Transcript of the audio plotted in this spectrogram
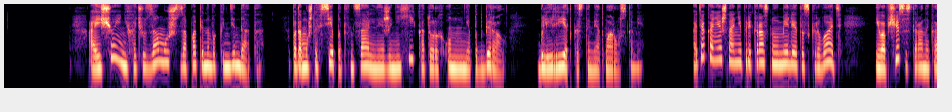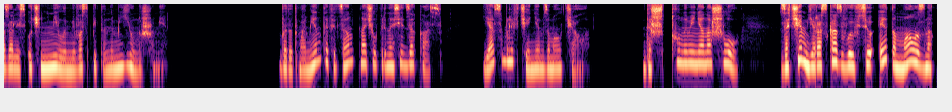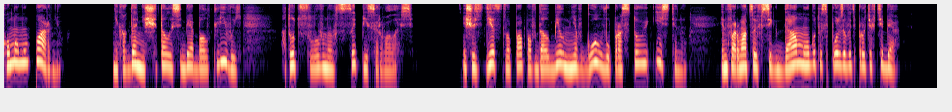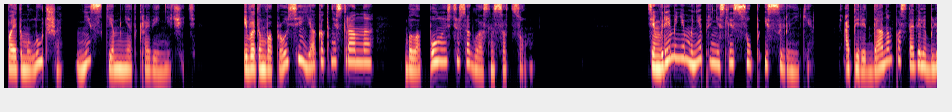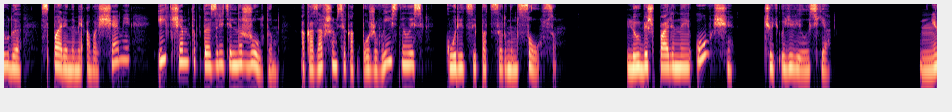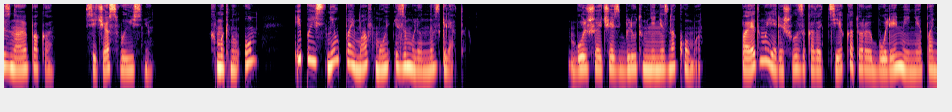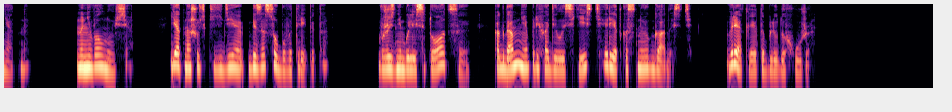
А еще я не хочу замуж за папиного кандидата, потому что все потенциальные женихи, которых он мне подбирал, были редкостными отморозками. Хотя, конечно, они прекрасно умели это скрывать и вообще со стороны казались очень милыми воспитанными юношами. В этот момент официант начал приносить заказ. Я с облегчением замолчала. Да что на меня нашло? Зачем я рассказываю все это малознакомому парню? Никогда не считала себя болтливой, а тут словно с цепи сорвалась. Еще с детства папа вдолбил мне в голову простую истину. Информацию всегда могут использовать против тебя. Поэтому лучше ни с кем не откровенничать. И в этом вопросе я, как ни странно, была полностью согласна с отцом. Тем временем мне принесли суп и сырники, а перед Даном поставили блюдо с пареными овощами и чем-то подозрительно желтым, оказавшимся, как позже выяснилось, курицей под сырным соусом. «Любишь пареные овощи?» — чуть удивилась я. «Не знаю пока. Сейчас выясню», — хмыкнул он и пояснил, поймав мой изумленный взгляд. «Большая часть блюд мне не знакома, поэтому я решила заказать те, которые более-менее понятны. Но не волнуйся, я отношусь к еде без особого трепета. В жизни были ситуации, когда мне приходилось есть редкостную гадость. Вряд ли это блюдо хуже.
